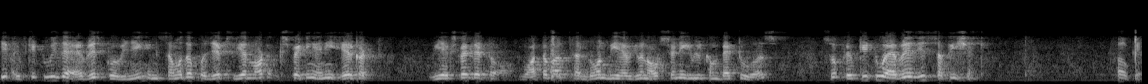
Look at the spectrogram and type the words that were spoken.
If 52 is the average provisioning, in some of the projects we are not expecting any haircut. We expect that whatever the loan we have given outstanding, it will come back to us. So 52 average is sufficient. Okay.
